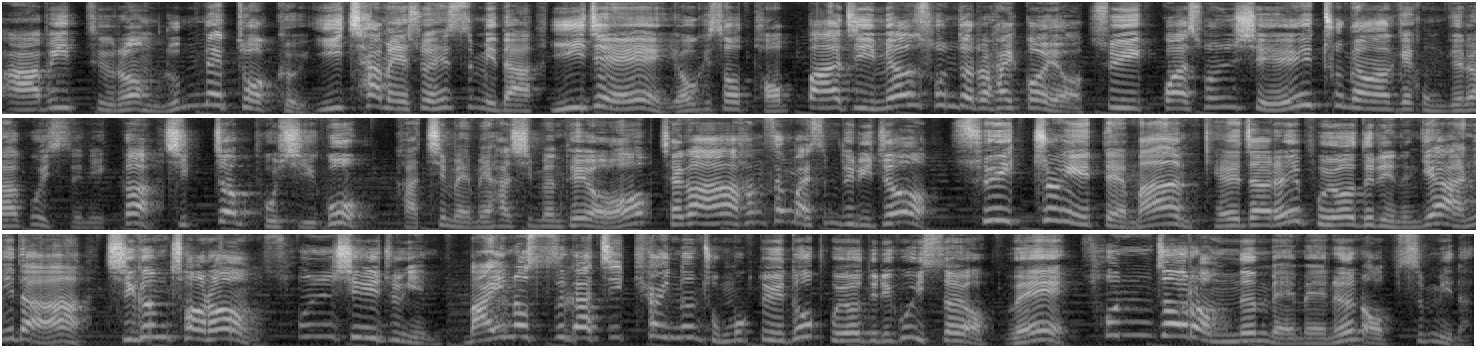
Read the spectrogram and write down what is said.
아비트럼, 룸네트워크 2차 매수했습니다. 이제 여기서 더 빠지면 손절을 할 거예요. 수익과 손실 투명하게 공개를 하고 있으니까 직접 보시고 같이 매매하시면 돼요. 제가 항상 말씀드리죠. 수익 중일 때만 계좌를 보여드리는 게 아니다. 지금처럼 손실 중인 마이너스가 찍혀 있는 종목들도 보여드리고 있어요. 왜? 손절 없는 매매는 없습니다.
